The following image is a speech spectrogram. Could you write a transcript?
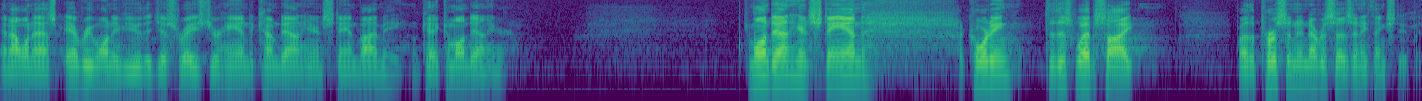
And I want to ask every one of you that just raised your hand to come down here and stand by me. Okay, come on down here. Come on down here and stand according to this website by the person who never says anything stupid.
